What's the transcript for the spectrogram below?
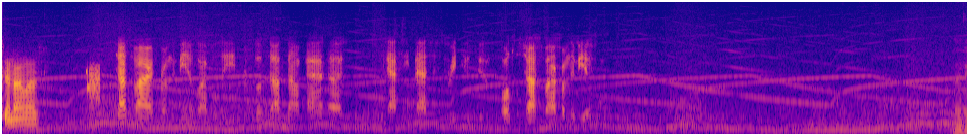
Ten last. Shots fired from the vehicle, I believe. We're still southbound, pa- uh, Cassidy Passage, 322. Multiple shots fired from the vehicle. Alright.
